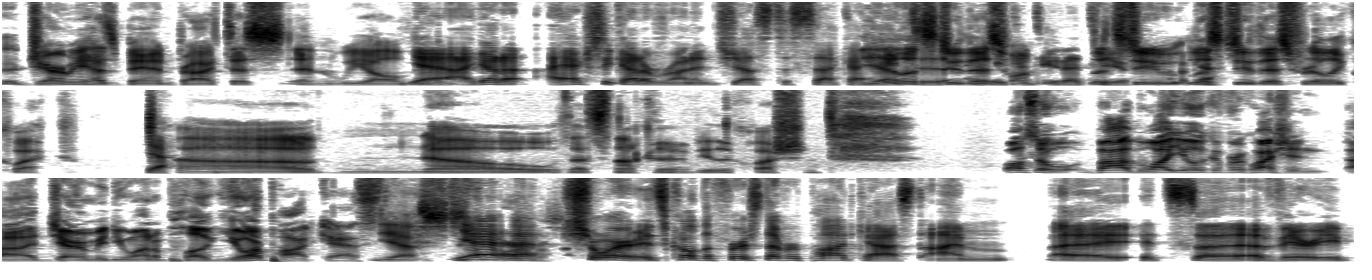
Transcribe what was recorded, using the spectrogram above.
uh, Jeremy has band practice and we all Yeah, I gotta. I actually gotta run in just a sec. I yeah. Let's to- do this one. Do that let's you. do Okay. let's do this really quick. Yeah. Uh, no, that's not going to be the question. Also, Bob, while you're looking for a question, uh, Jeremy, do you want to plug your podcast? Yes. Yeah, sure. It's called the first ever podcast. I'm. Uh, it's a, a very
